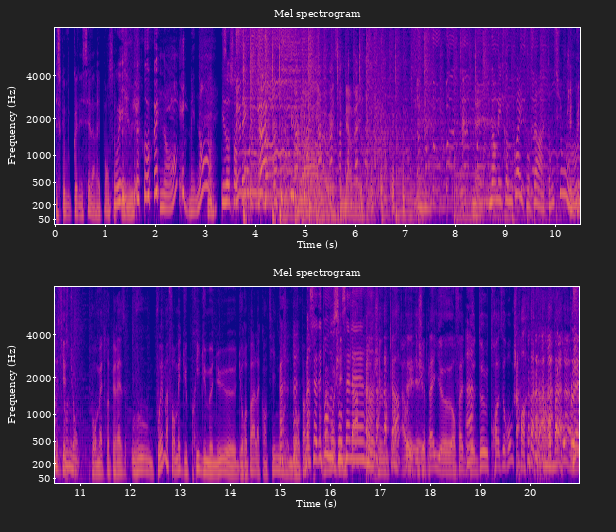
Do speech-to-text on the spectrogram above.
est-ce que vous connaissez la réponse Oui. obtenue? Non, mais non. Ils ont chanté. oui, c'est une merveille. Mais Non, mais comme quoi, il faut faire attention. j'ai une hein, petite question pour Maître Pérez. Vous pouvez m'informer du prix du menu euh, du repas à la cantine euh, de repas Bah, ça dépend Bah, moi, de son salaire. J'ai une carte Ah oui, et je paye euh, en fait Ah. 2 ou 3 euros, je crois. un repas complet.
